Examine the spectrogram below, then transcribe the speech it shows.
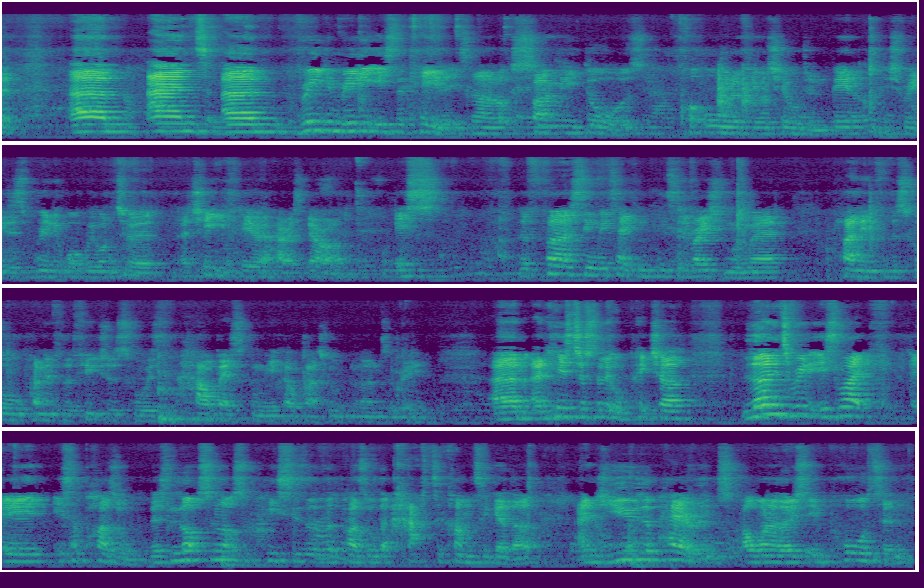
brilliant. Um, and um, reading really is the key that is going to unlock so many doors for all of your children. Being accomplished readers is really what we want to achieve here at Harris Garrard. It's the first thing we take in consideration when we're planning for the school, planning for the future of the school is how best can we help our children learn to read. Um, and here's just a little picture. Learning to read is like a, it's a puzzle. There's lots and lots of pieces of the puzzle that have to come together, and you, the parents, are one of those important,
